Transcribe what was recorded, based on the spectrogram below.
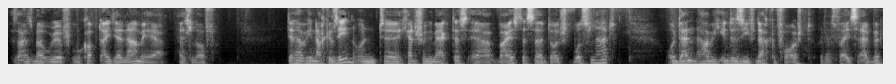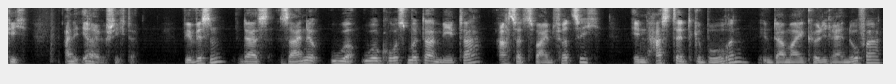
sagen Sie mal, Ulf, wo kommt eigentlich der Name her, Hasselhoff? Dann habe ich nachgesehen und äh, ich hatte schon gemerkt, dass er weiß, dass er deutsche Wurzeln hat. Und dann habe ich intensiv nachgeforscht und das war jetzt wirklich eine irre Geschichte. Wir wissen, dass seine Ur-Urgroßmutter Meta 1842 in Hastedt geboren, im damaligen Königreich Hannover,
